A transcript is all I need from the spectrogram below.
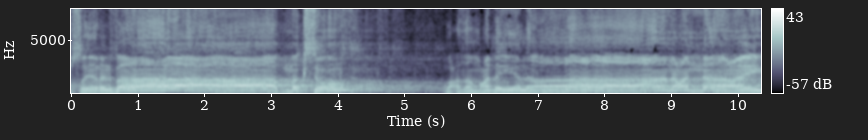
بصير الباب مكسور. واعظم علي الآن عناعي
